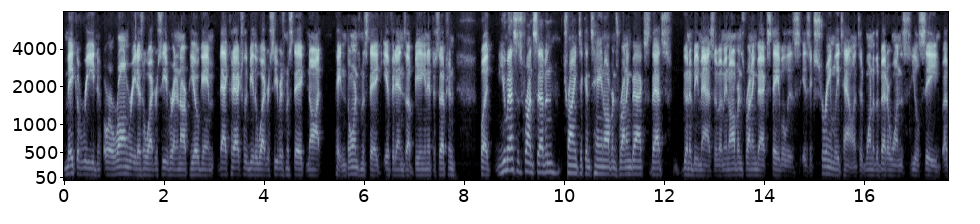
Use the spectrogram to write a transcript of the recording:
make a read or a wrong read as a wide receiver in an RPO game, that could actually be the wide receiver's mistake, not Payton Thorne's mistake, if it ends up being an interception. But UMass's front seven trying to contain Auburn's running backs, that's going to be massive. I mean, Auburn's running back stable is is extremely talented. One of the better ones you'll see, uh,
